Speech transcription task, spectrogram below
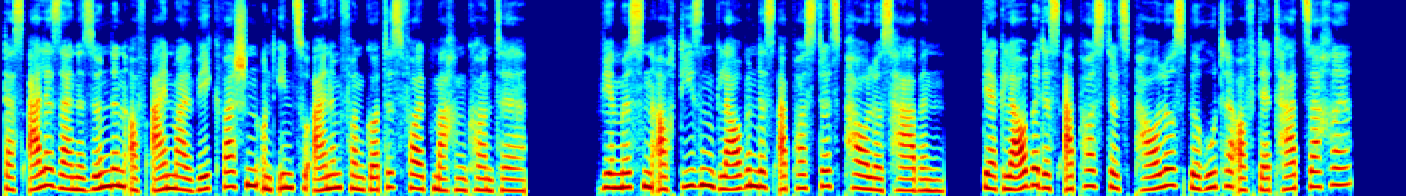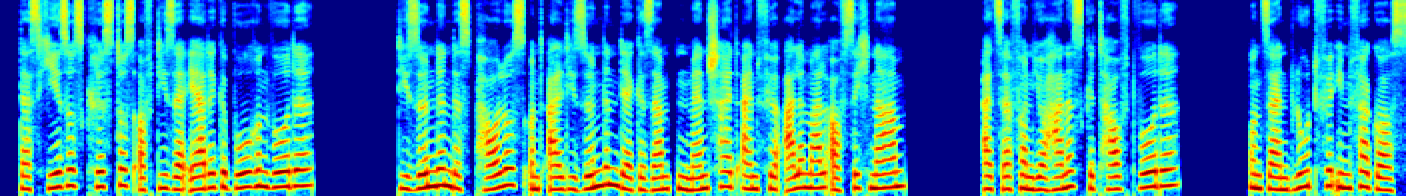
das alle seine Sünden auf einmal wegwaschen und ihn zu einem von Gottes Volk machen konnte. Wir müssen auch diesen Glauben des Apostels Paulus haben. Der Glaube des Apostels Paulus beruhte auf der Tatsache, dass Jesus Christus auf dieser Erde geboren wurde, die Sünden des Paulus und all die Sünden der gesamten Menschheit ein für allemal auf sich nahm, als er von Johannes getauft wurde, und sein Blut für ihn vergoss.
